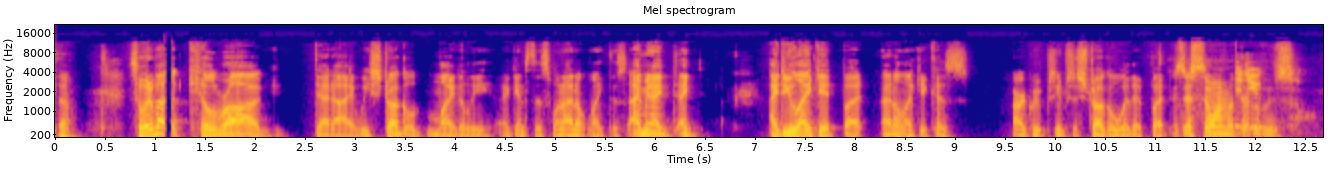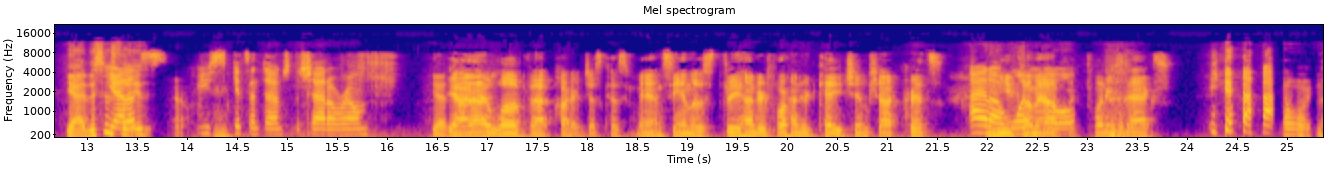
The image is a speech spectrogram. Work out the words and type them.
So, so what about Kilrogg Deadeye? We struggled mightily against this one. I don't like this. I mean, I I I do like it, but I don't like it because our group seems to struggle with it. But Is this the one with Did the you- ooze? yeah, this is yeah, the, that's is, you get sent down to the shadow realm. yeah, Yeah, and I love that part just because, man, seeing those 300, 400k chim shot crits I had when you one come out with 20 stacks. yeah. Oh, yeah.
